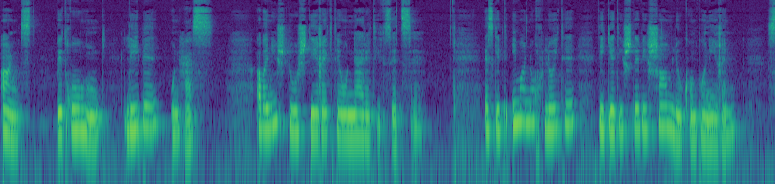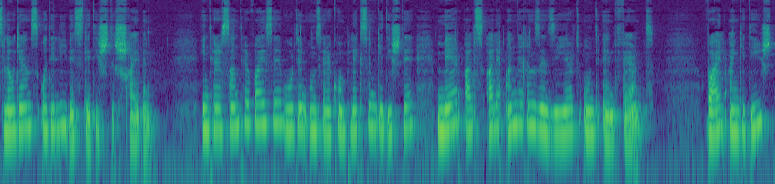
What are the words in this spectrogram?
Angst, Bedrohung, Liebe und Hass, aber nicht durch direkte und Narrativsätze. Es gibt immer noch Leute, die Gedichte wie Shamlu komponieren, Slogans oder Liebesgedichte schreiben. Interessanterweise wurden unsere komplexen Gedichte mehr als alle anderen zensiert und entfernt, weil ein Gedicht,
